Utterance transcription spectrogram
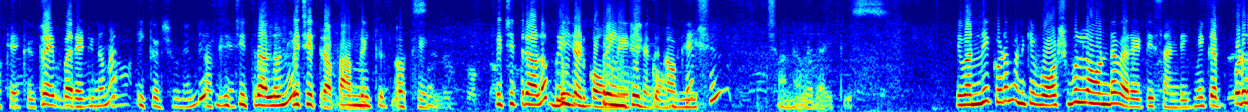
ఓకే క్రేప్ వెరైటీనా ఇక్కడ చూడండి. విచిత్రాలోనే విచిత్ర ఫ్యాబ్రిక్ ఓకే విచిత్రాలో ప్రింటెడ్ కాంబినేషన్ చాలా వెరైటీస్ ఇవన్నీ కూడా మనకి వాషబుల్లో ఉండే వెరైటీస్ అండి. మీకు ఎప్పుడు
